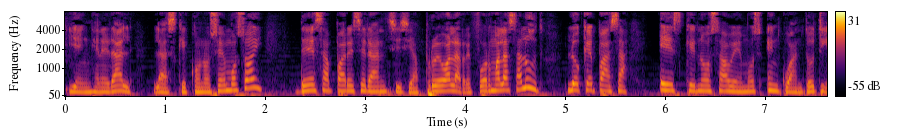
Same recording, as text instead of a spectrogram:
y en general las que conocemos hoy, desaparecerán si se aprueba la reforma a la salud. Lo que pasa es que no sabemos en cuánto tiempo.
